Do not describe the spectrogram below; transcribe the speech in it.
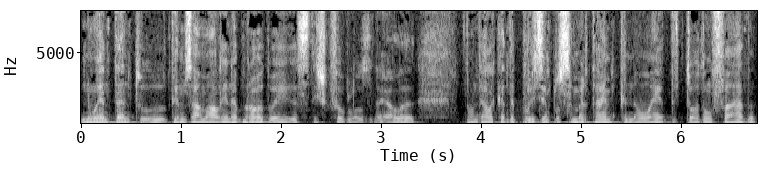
No entanto, temos a Amália na Broadway, esse disco fabuloso dela, onde ela canta, por exemplo, o Summertime, que não é de todo um fado,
